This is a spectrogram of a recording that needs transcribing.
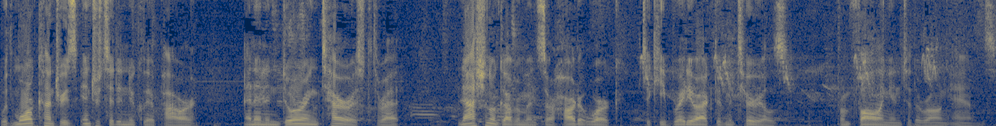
With more countries interested in nuclear power and an enduring terrorist threat, national governments are hard at work to keep radioactive materials from falling into the wrong hands.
